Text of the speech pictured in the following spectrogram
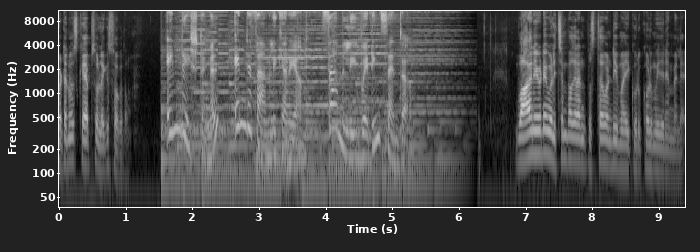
വെട്ട ന്യൂസ് ക്യാപ്സുകളിലേക്ക് സ്വാഗതം. എന്റെ ഇഷ്ടങ്ങൾ എന്റെ ഫാമിലിക്ക് അറിയാം ഫാമിലി വെഡിംഗ് സെന്റർ. വായനയുടെ വെളിച്ചം പകരാൻ പുസ്തകവണ്ടിയുമായി Kurukkol Meethin M L A.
